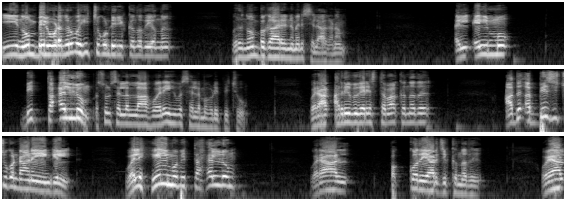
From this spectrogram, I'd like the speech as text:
ഈ നോമ്പിലൂടെ നിർവഹിച്ചു കൊണ്ടിരിക്കുന്നത് എന്ന് ഒരു നോമ്പുകാരന് മനസ്സിലാകണം. അൽ റസൂൽ അലൈഹി വസല്ലം പഠിപ്പിച്ചു. ഒരാൾ അറിവ് കരസ്ഥമാക്കുന്നത് അത് അഭ്യസിച്ചുകൊണ്ടാണ് എങ്കിൽ വൽ ഹിൽമു ബിത്തഹല്ലും ഒരാൾ പക്വതയാർജിക്കുന്നത്. ഒരാൾ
